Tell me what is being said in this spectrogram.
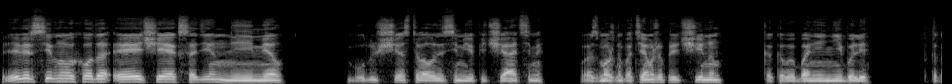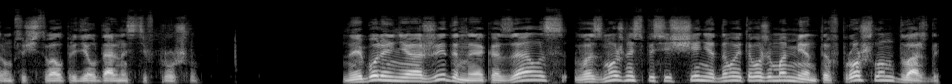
Реверсивного хода HX-1 не имел, Будущее оставалось за семью печатями, возможно, по тем же причинам, каковы бы они ни были, по которым существовал предел дальности в прошлом. Наиболее неожиданной оказалась возможность посещения одного и того же момента в прошлом дважды.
